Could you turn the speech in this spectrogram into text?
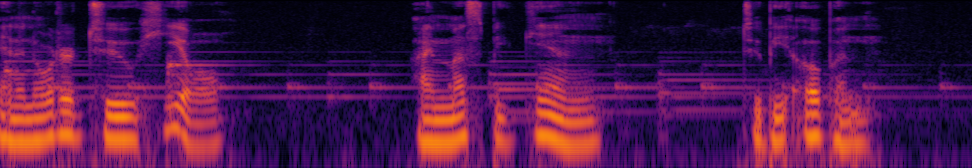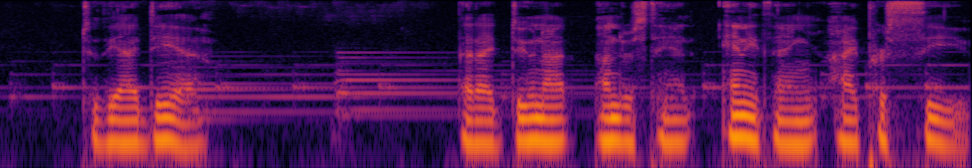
And in order to heal, I must begin to be open to the idea that I do not understand anything I perceive.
